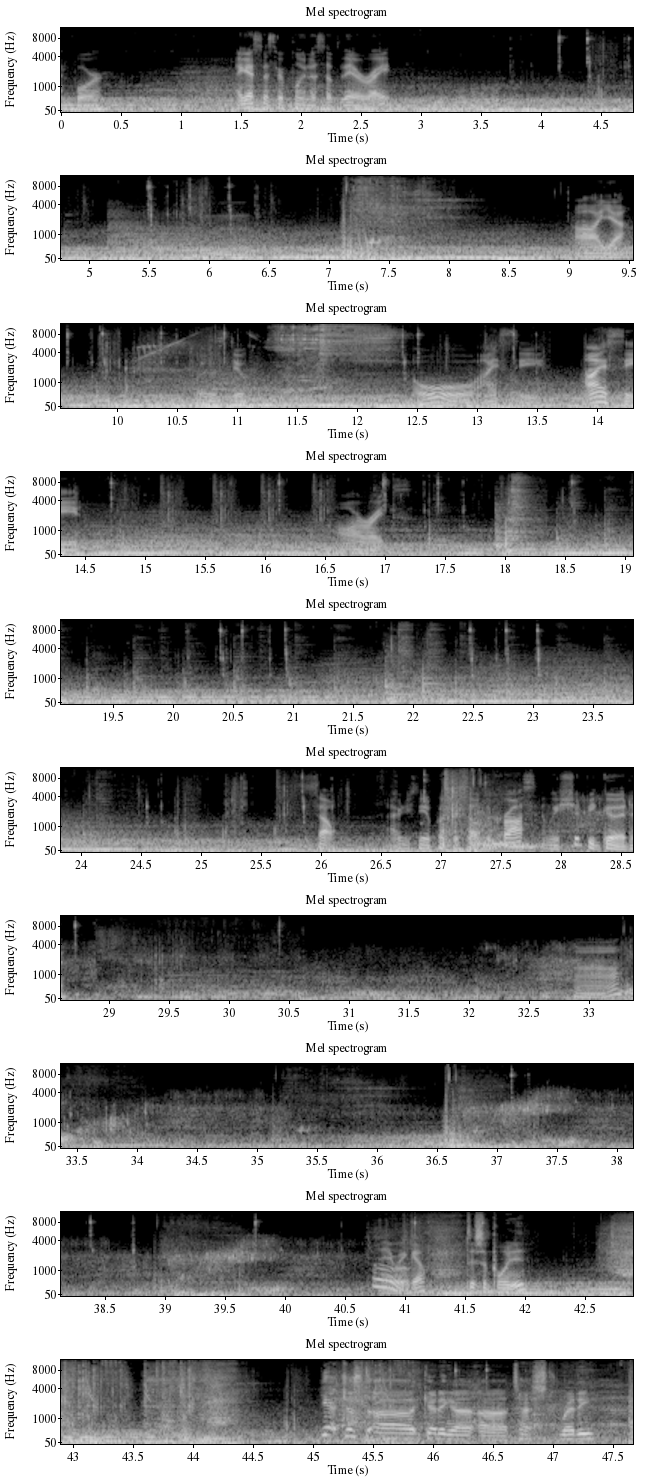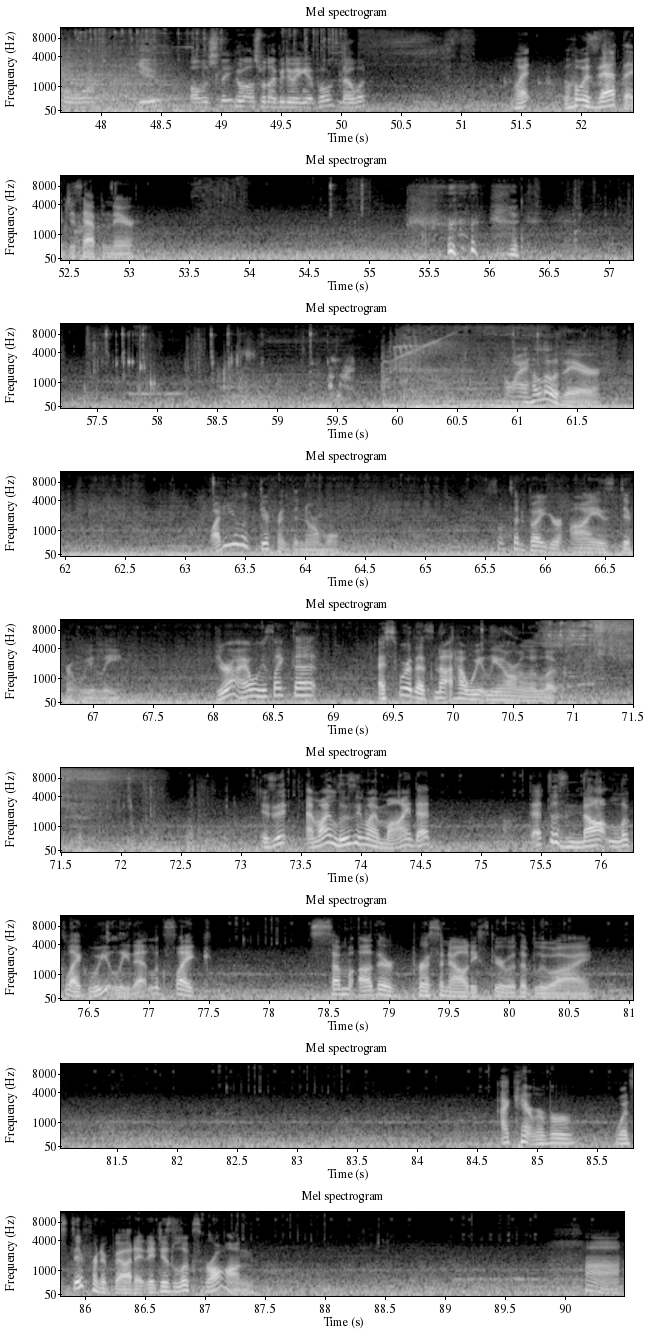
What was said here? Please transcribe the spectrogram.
That for? I guess that's for pulling us up there, right? Hmm. Ah, yeah. What does this do? Oh, I see. I see! Alright. So, I just need to push ourselves across, and we should be good. Uh-huh. There we go. Disappointed. Yeah, just uh, getting a, a test ready for you, obviously. Who else would I be doing it for? No one? What? What was that that just happened there? oh, why, hello there! Why do you look different than normal? Something about your eye is different, Wheatley. Is your eye always like that? I swear that's not how Wheatley normally looks. Is it? Am I losing my mind? That... That does not look like Wheatley, that looks like... Some other personality screw with a blue eye. I can't remember what's different about it, it just looks wrong. Huh.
